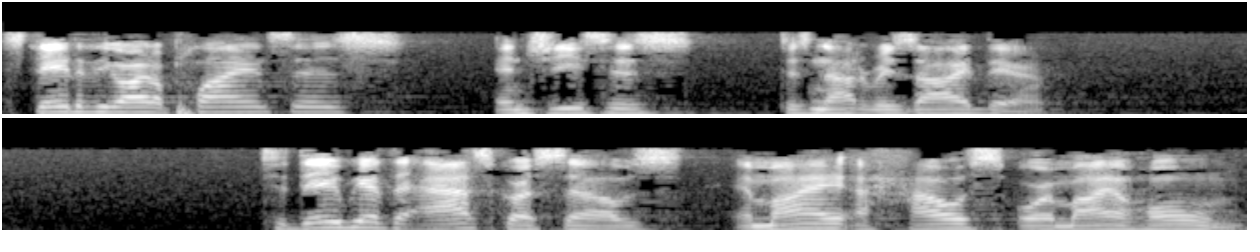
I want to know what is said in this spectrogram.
state of the art appliances, and Jesus does not reside there. Today we have to ask ourselves Am I a house or am I a home?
